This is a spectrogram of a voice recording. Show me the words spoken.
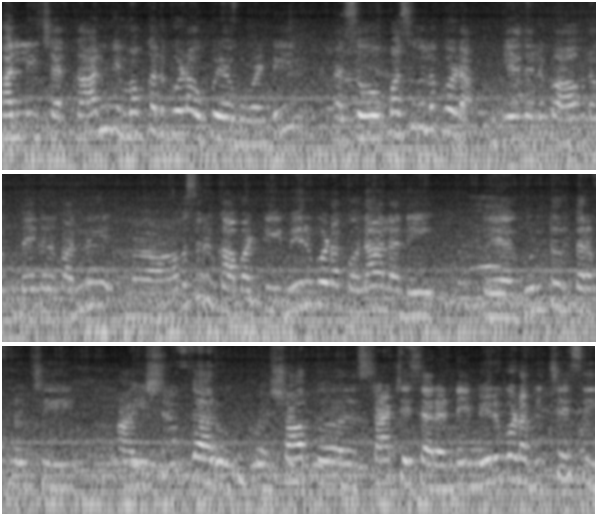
పల్లి చెక్క అన్ని మొక్కలు కూడా ఉపయోగం అండి. సో పశువులకు కూడా గేదెలకు ఆవులకు మేకలకు అన్ని అవసరం కాబట్టి మీరు కూడా కొనాలని గుంటూరు తరఫు నుంచి ఆ ఇష్రఫ్ గారు షాప్ స్టార్ట్ చేశారండి. మీరు కూడా విచ్చేసి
